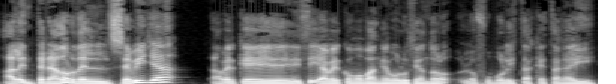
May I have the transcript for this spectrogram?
al entrenador del Sevilla, a ver qué dice y a ver cómo van evolucionando los futbolistas que están ahí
